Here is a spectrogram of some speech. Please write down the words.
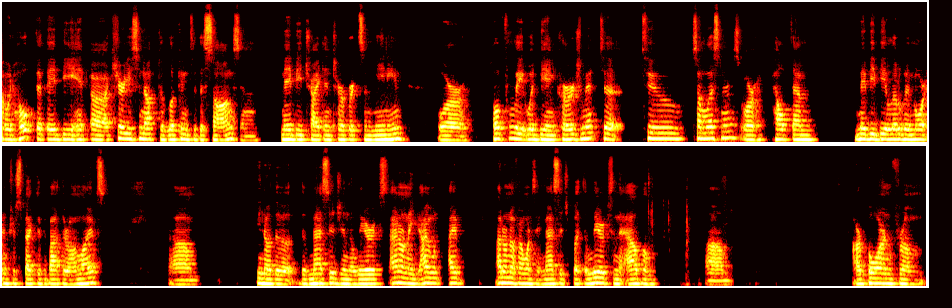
would hope that they'd be uh, curious enough to look into the songs and maybe try to interpret some meaning, or hopefully it would be encouragement to to some listeners, or help them maybe be a little bit more introspective about their own lives. Um, you know, the the message and the lyrics. I don't know. I I I don't know if I want to say message, but the lyrics in the album um, are born from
